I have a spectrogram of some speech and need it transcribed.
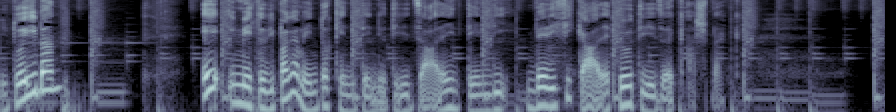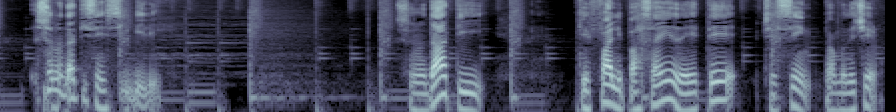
il tuo IBAN e il metodo di pagamento che intendi utilizzare, intendi verificare per utilizzo del cashback. Sono dati sensibili, sono dati che farli passare in rete c'è sempre, per di cielo,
